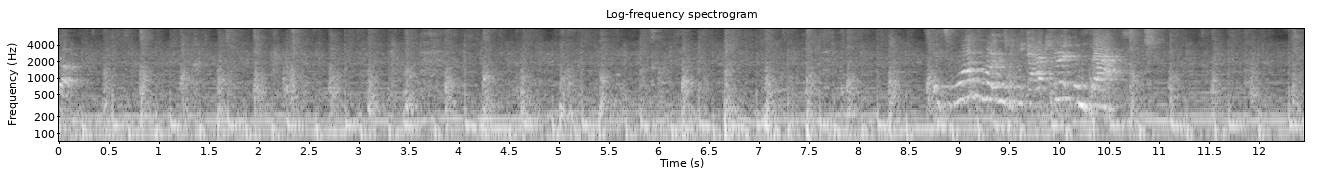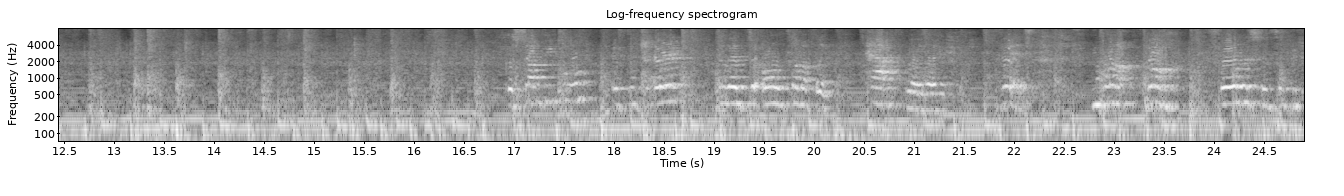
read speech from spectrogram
go. You wanna go focus on something.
